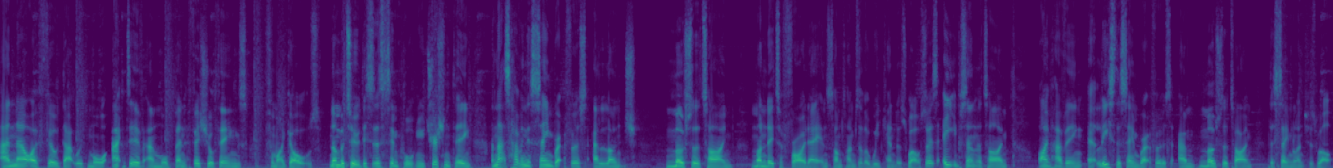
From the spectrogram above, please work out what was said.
And now I've filled that with more active and more beneficial things for my goals. Number two, this is a simple nutrition thing, and that's having the same breakfast and lunch most of the time, Monday to Friday, and sometimes at the weekend as well. So it's 80% of the time I'm having at least the same breakfast and most of the time the same lunch as well.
